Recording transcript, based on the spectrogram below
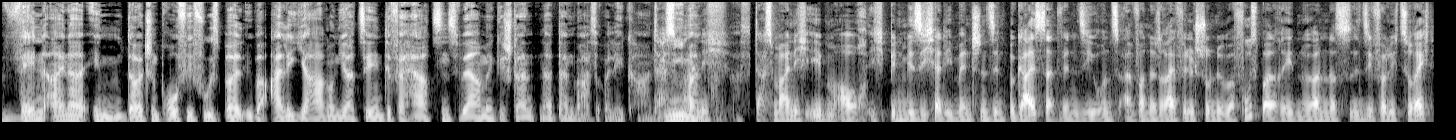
wenn einer im deutschen Profifußball über alle Jahre und Jahrzehnte für Herzenswärme gestanden hat, dann war es Oli Kahn. Das Niemand meine ich, anders. das meine ich eben auch. Ich bin mir sicher, die Menschen sind begeistert, wenn sie uns einfach eine Dreiviertelstunde über Fußball reden hören. Das sind sie völlig zu Recht.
